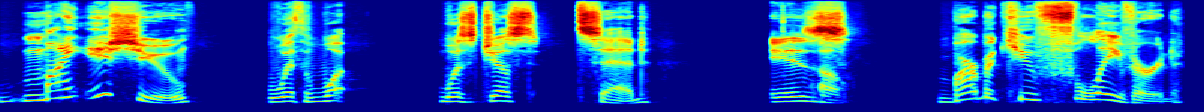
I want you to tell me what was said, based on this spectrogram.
my issue with what was just said is Oh. barbecue flavored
